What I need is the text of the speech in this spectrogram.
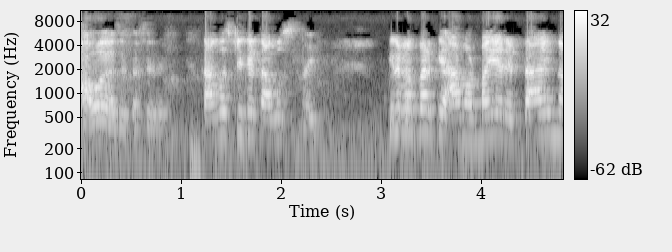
হাওয়া যেতেছে কাগজ টিকে কাগজ নাই। ব্যাপার কি? আমার মাইয়ার না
